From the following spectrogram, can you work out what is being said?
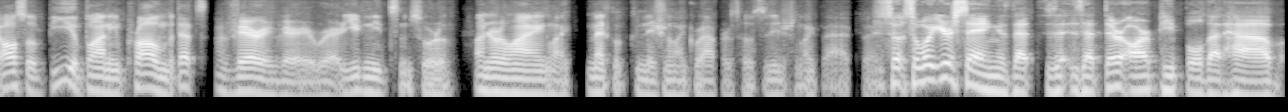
also be a blinding problem, but that's very, very rare. You'd need some sort of underlying like medical condition, like graft versus or like that. But, So, so what you're saying is that is that there are people that have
